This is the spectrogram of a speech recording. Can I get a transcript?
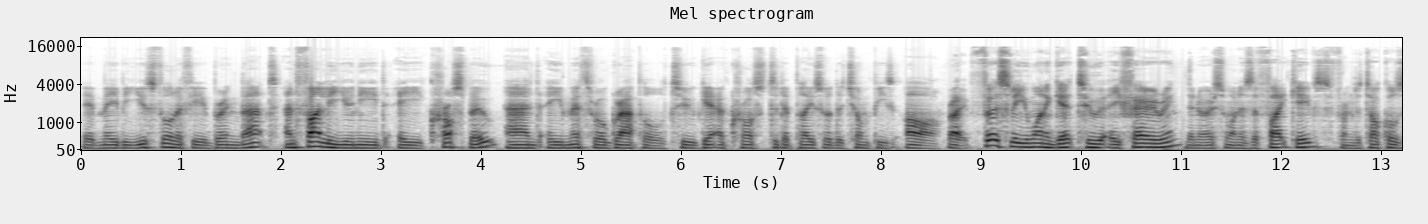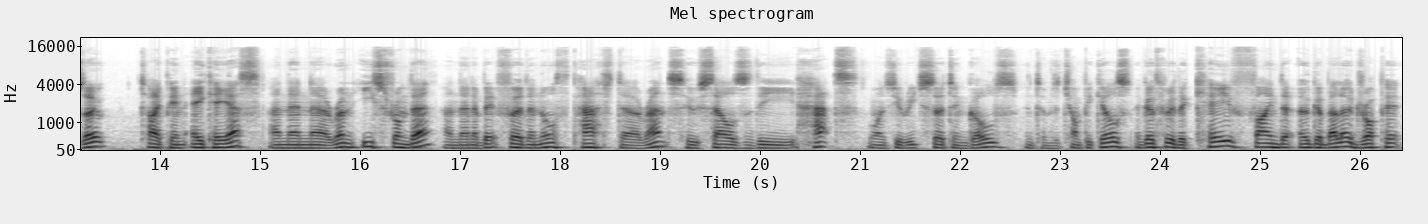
it may be useful if you bring that. And finally, you need a crossbow and a mithril grapple to get across to the place where the chompies are. Right, firstly, you want to get to a fairy ring. The nearest one is the Fight Caves from the Tokkul Zo type in AKS and then uh, run east from there and then a bit further north past uh, Rance who sells the hats once you reach certain goals in terms of chompy kills. And go through the cave find the ogre bellow drop it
